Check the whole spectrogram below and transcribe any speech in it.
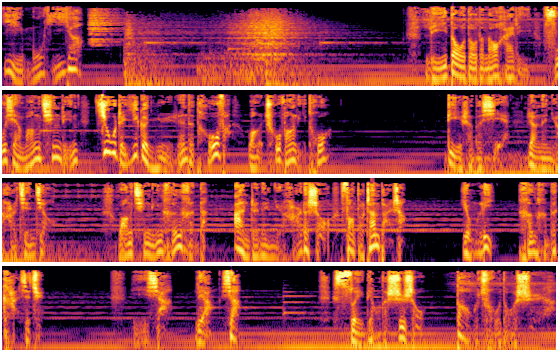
一模一样。李豆豆的脑海里浮现王清林揪着一个女人的头发往厨房里拖，地上的血让那女孩尖叫。王清林狠狠的按着那女孩的手放到砧板上，用力狠狠的砍下去，一下两下，碎掉的尸首到处都是啊！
